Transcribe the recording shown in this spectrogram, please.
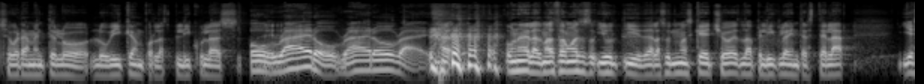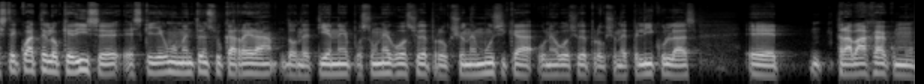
Seguramente lo, lo ubican por las películas All right, all right, all right. Una de las más famosas y, y de las últimas que he hecho es la película Interstellar. Y este cuate lo que dice es que llega un momento en su carrera donde tiene pues, un negocio de producción de música, un negocio de producción de películas, eh, trabaja como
